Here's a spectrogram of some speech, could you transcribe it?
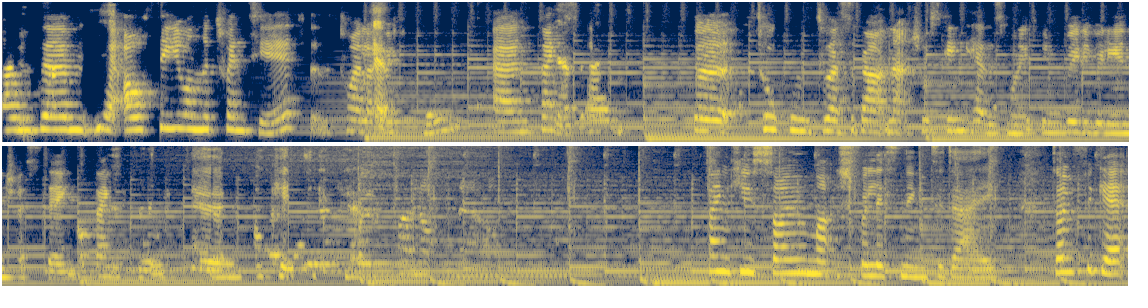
and um, yeah, I'll see you on the 20th at the Twilight yep. And thanks yep. um, for talking to us about natural skincare this morning. It's been really, really interesting. Thank you. Yeah. Okay, Sign off now. Thank you so much for listening today. Don't forget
